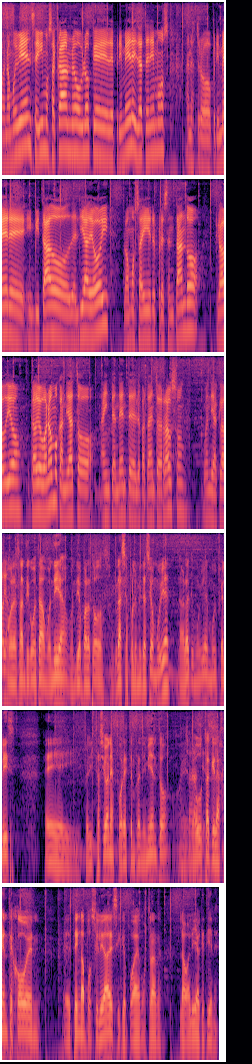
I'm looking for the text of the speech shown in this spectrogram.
Bueno, muy bien, seguimos acá, un nuevo bloque de primera y ya tenemos a nuestro primer eh, invitado del día de hoy. Lo vamos a ir presentando. Claudio, Claudio Bonomo, candidato a intendente del departamento de Rawson. Buen día, Claudio. Hola Santi, ¿cómo estás? Buen día, buen día para todos. Gracias por la invitación, muy bien, la verdad que muy bien, muy feliz. Eh, y felicitaciones por este emprendimiento. Eh, me gusta que la gente joven tenga posibilidades y que pueda demostrar la valía que tiene.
